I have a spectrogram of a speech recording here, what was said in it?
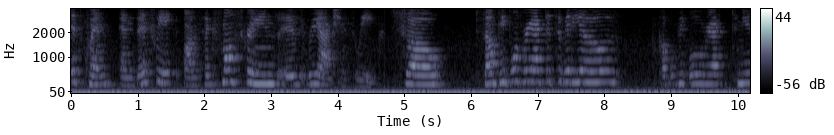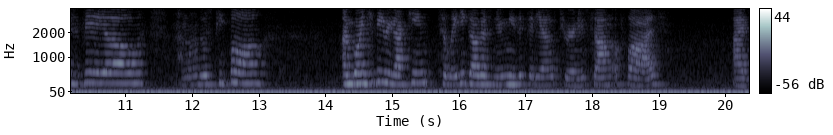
it's Quinn, and this week on Six Small Screens is Reactions Week. So, some people have reacted to videos, a couple people react to music videos. I'm one of those people. I'm going to be reacting to Lady Gaga's new music video to her new song, Applause. I've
